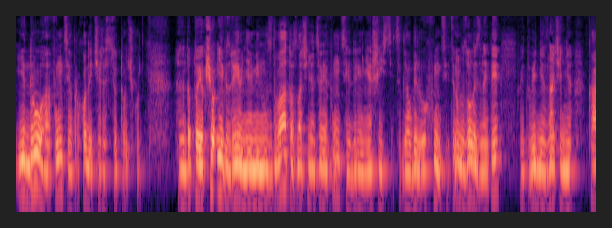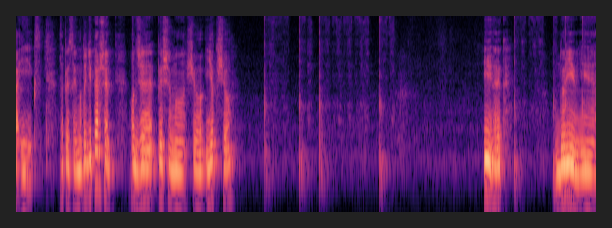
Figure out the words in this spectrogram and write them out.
і друга функція проходить через цю точку. Тобто, якщо x дорівнює мінус 2, то значення цієї функції дорівнює 6. Це для обидвох функцій. Це нам дозволить знайти відповідні значення k і x. Записуємо тоді перше. Отже, пишемо, що якщо y дорівнює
